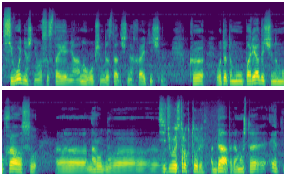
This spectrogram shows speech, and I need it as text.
сегодняшнего состояния, оно, в общем, достаточно хаотично, к вот этому упорядоченному хаосу э, народного сетевой структуры. да, потому что это,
